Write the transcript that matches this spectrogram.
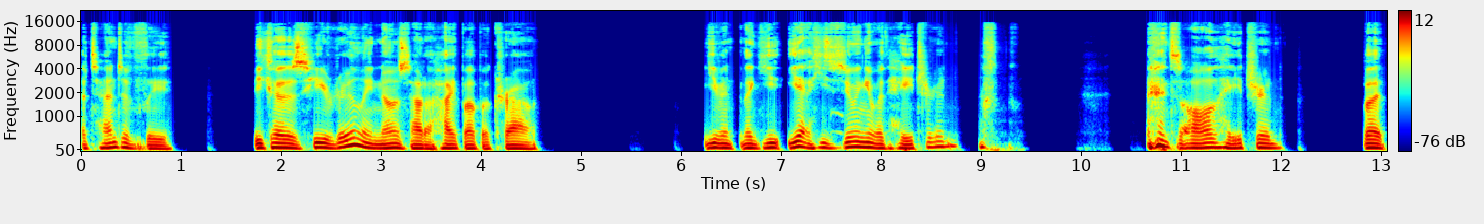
attentively because he really knows how to hype up a crowd. Even like he yeah, he's doing it with hatred. it's all hatred. But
